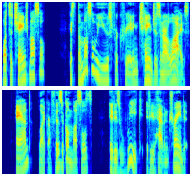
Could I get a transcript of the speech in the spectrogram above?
What's a change muscle? It's the muscle we use for creating changes in our lives, and, like our physical muscles, it is weak if you haven't trained it.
